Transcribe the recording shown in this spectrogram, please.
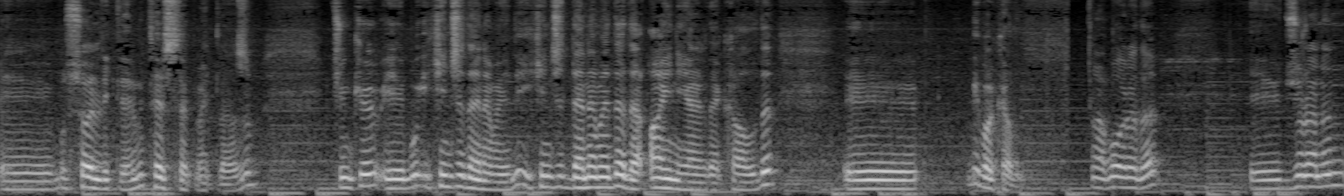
e, bu söylediklerimi test etmek lazım. Çünkü e, bu ikinci denemeydi. İkinci denemede de aynı yerde kaldı. E, bir bakalım. Ha, bu arada e, Jura'nın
